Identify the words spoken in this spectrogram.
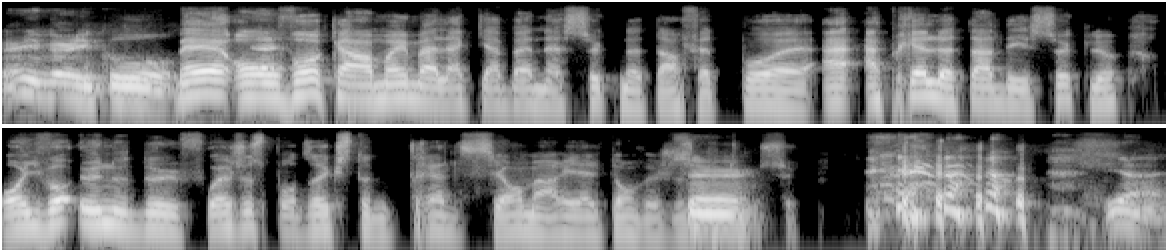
Very, very cool. Mais on va quand même à la cabane à sucre, ne t'en faites pas. Euh, après le temps des sucres, là, on y va une ou deux fois juste pour dire que c'est une tradition, mais en réalité, on veut juste sure. le sucre. yeah.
